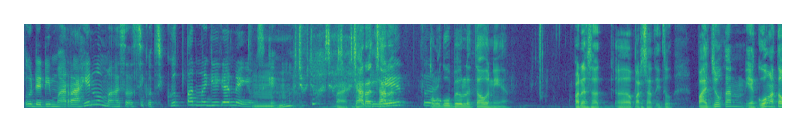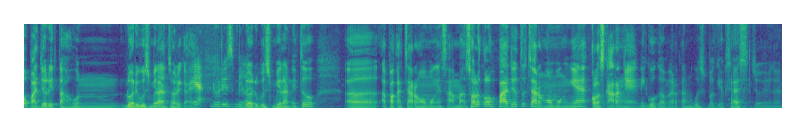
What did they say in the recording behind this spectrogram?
udah dimarahin lo masa sikut-sikutan lagi kan ya kayak "Oh, coba coba coba. Nah, coba," cara-cara gitu. kalau gue boleh tahu nih ya. Pada saat eh, pada saat itu, Pajo kan ya gue nggak tahu Pajo di tahun 2009 sorry kak Ya, 2009. 2009 itu eh, apakah cara ngomongnya sama? Soalnya kalau Pajo tuh cara ngomongnya kalau sekarang ya ini gue gambarkan gue sebagai. Pajo ya kan.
